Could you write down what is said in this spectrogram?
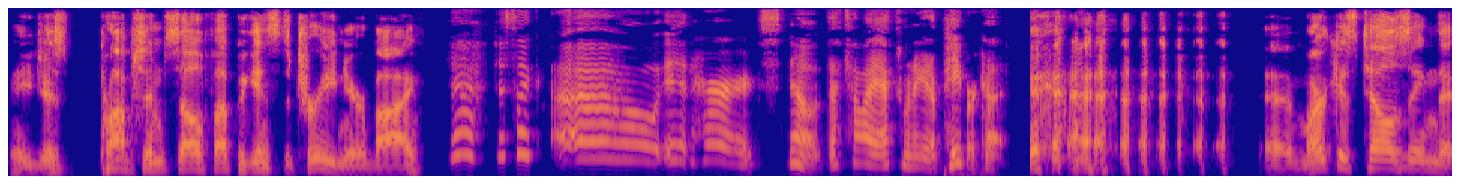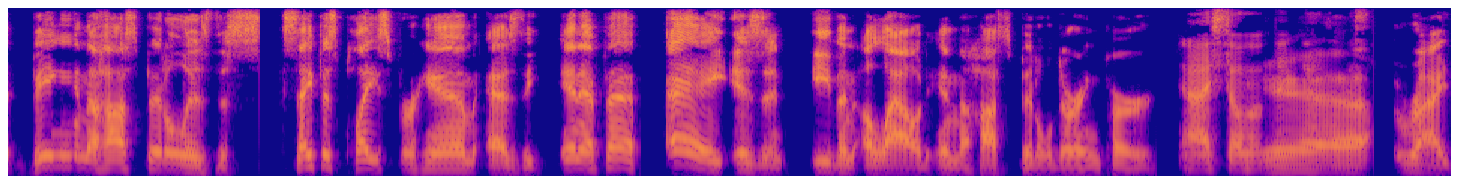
he just props himself up against a tree nearby. Yeah, just like, oh, it hurts. No, that's how I act when I get a paper cut. and uh, Marcus tells him that being in the hospital is the safest place for him as the NFFA isn't even allowed in the hospital during purge. I still don't think Yeah, right.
